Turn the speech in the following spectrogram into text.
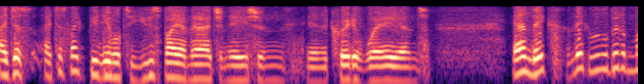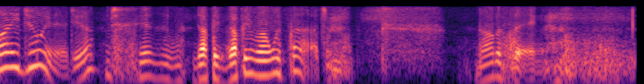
I just I just like being able to use my imagination in a creative way and and make make a little bit of money doing it, yeah. Nothing nothing wrong with that. Not a thing.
